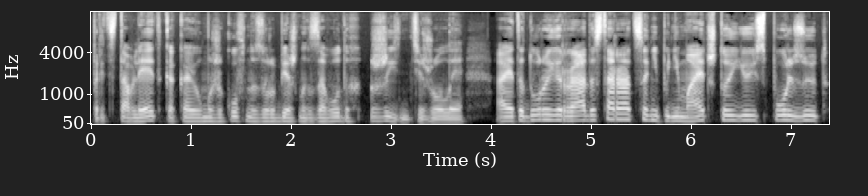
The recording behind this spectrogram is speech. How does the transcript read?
представляет, какая у мужиков на зарубежных заводах жизнь тяжелая, а эта дура и рада стараться, не понимает, что ее используют.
